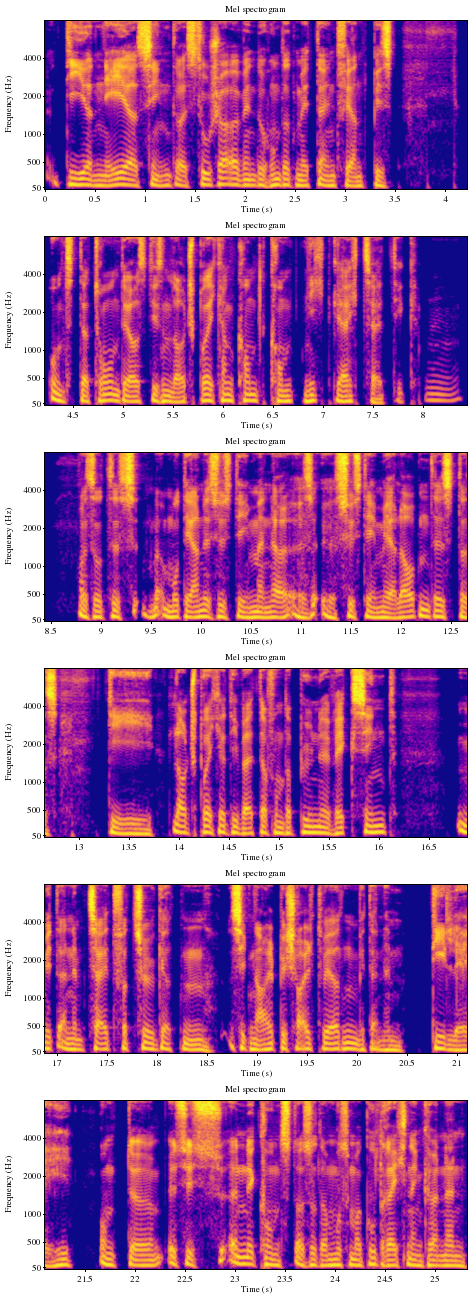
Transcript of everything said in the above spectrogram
dir näher sind als Zuschauer, wenn du 100 Meter entfernt bist. Und der Ton, der aus diesen Lautsprechern kommt, kommt nicht gleichzeitig. Mhm. Also das moderne Systeme, äh, Systeme erlauben das, dass die Lautsprecher, die weiter von der Bühne weg sind, mit einem zeitverzögerten Signal beschallt werden, mit einem Delay. Und äh, es ist eine Kunst, also da muss man gut rechnen können.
